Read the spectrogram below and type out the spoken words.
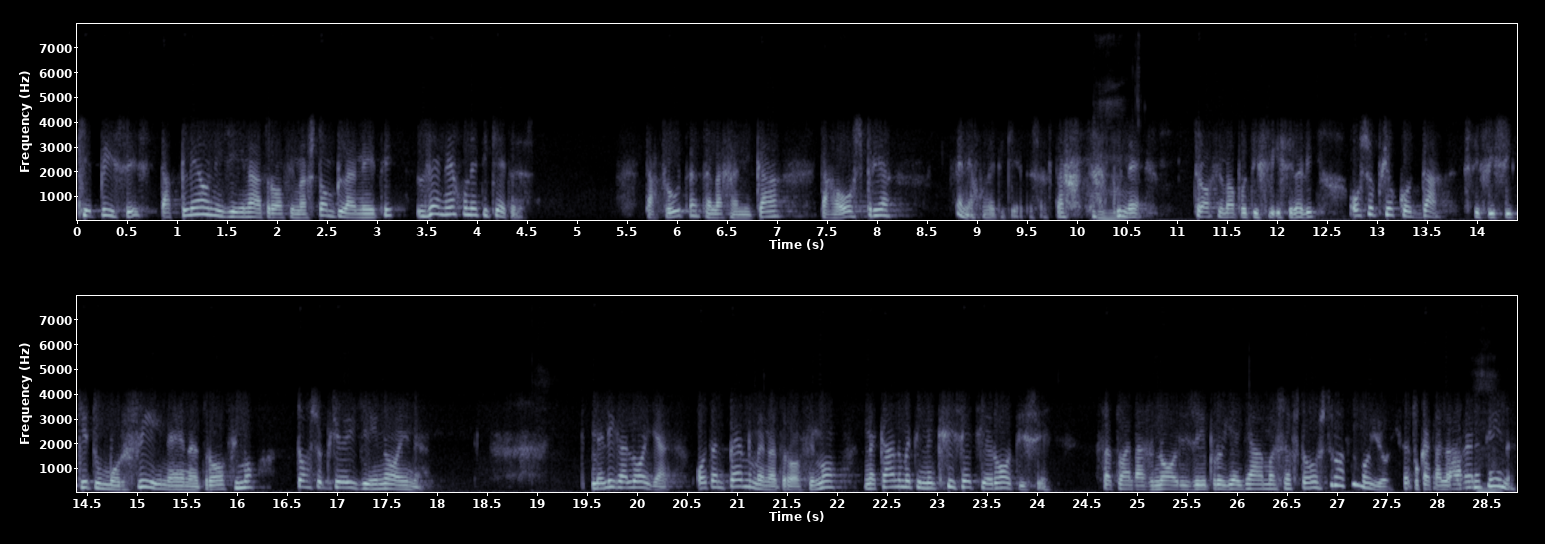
και επίσης τα πλέον υγιεινά τρόφιμα στον πλανήτη δεν έχουν ετικέτες τα φρούτα, τα λαχανικά, τα όσπρια δεν έχουν ετικέτες αυτά. Mm-hmm. είναι τρόφιμα από τη φύση. Δηλαδή όσο πιο κοντά στη φυσική του μορφή είναι ένα τρόφιμο, τόσο πιο υγιεινό είναι. Με λίγα λόγια, όταν παίρνουμε ένα τρόφιμο, να κάνουμε την εξής έτσι ερώτηση. Θα το αναγνώριζε η προγιαγιά μας αυτό ως τρόφιμο ή όχι; Θα το καταλαβαινε τι είναι;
